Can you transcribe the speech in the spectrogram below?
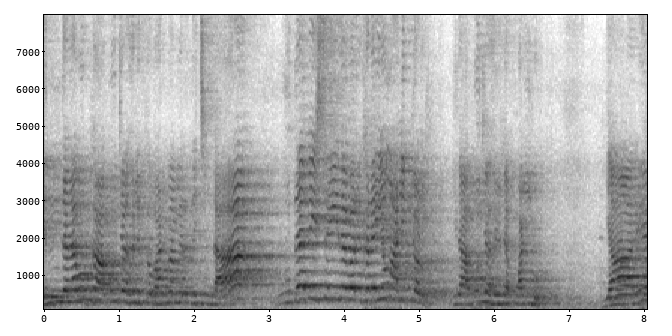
எந்த அளவுக்கு அபூஜகளுக்கு வன்மம் இருந்துச்சுன்னா உதவி செய்தவர்களையும் அழிக்கணும். இது அபூஜகளுடைய பண்பு. யாரே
